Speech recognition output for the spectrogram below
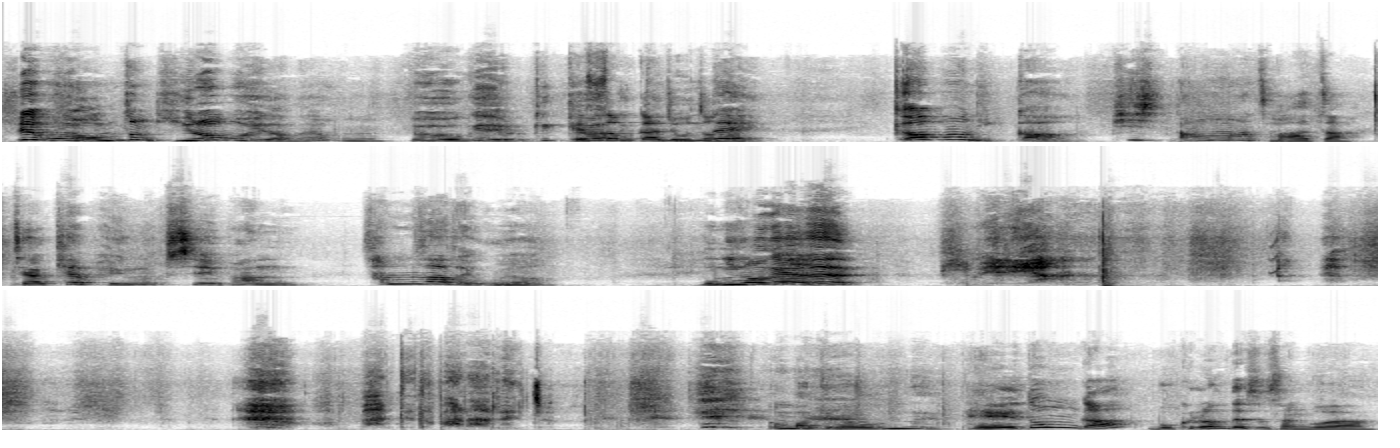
이게 보면 엄청 길어 보이잖아요. 응. 여기 여기 이렇게 껴야 뱃섬까지 돼. 근데 오잖아. 껴보니까 핏이 딱 맞아. 맞아 제가 키가 160 한 3, 4 되고요. 응. 몸무게는 이거는- 비밀이야. 엄마한테도 말 안 해줘. 엄마한테 말 혼나요. 배도인가? 뭐 그런 데서 산 거야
